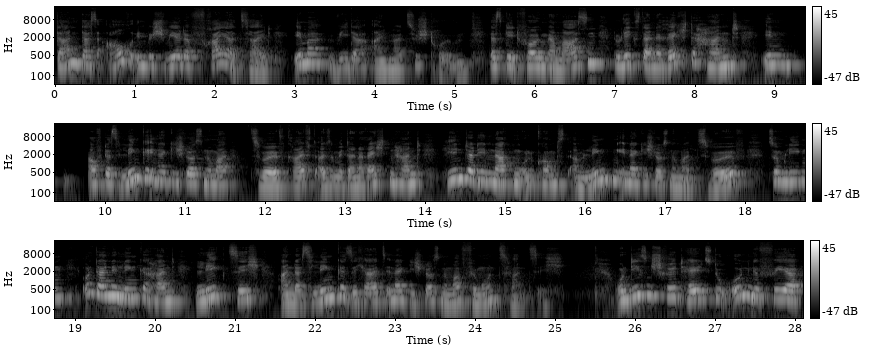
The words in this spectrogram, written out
dann das auch in beschwerdefreier Zeit immer wieder einmal zu strömen. Das geht folgendermaßen. Du legst deine rechte Hand in, auf das linke Energieschloss Nummer 12, greifst also mit deiner rechten Hand hinter den Nacken und kommst am linken Energieschloss Nummer 12 zum Liegen und deine linke Hand legt sich an das linke Sicherheitsenergieschloss Nummer 25. Und diesen Schritt hältst du ungefähr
